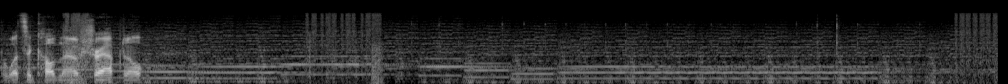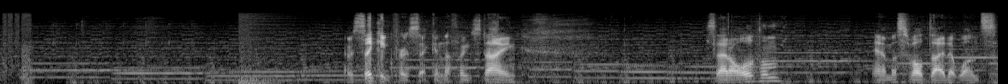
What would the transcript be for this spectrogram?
the what's it called now, shrapnel. Was thinking for a second, nothing's dying. Is that all of them? Yeah, must have all died at once.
